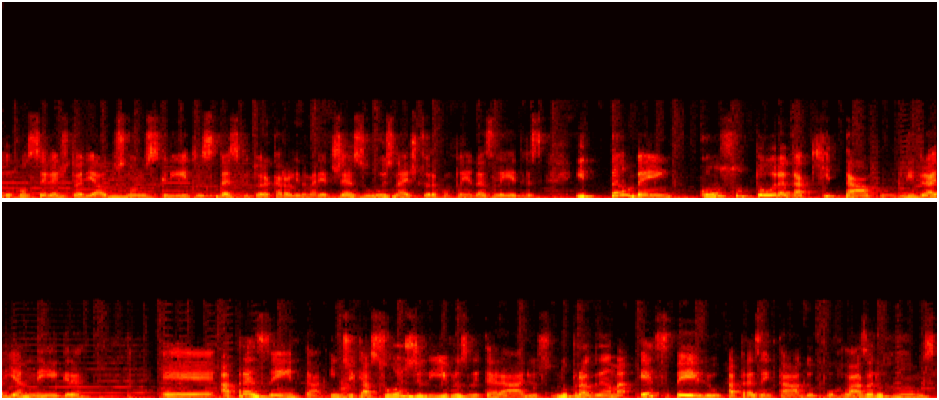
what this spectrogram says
do Conselho Editorial dos Manuscritos, da escritora Carolina Maria de Jesus, na editora Companhia das Letras, e também consultora da Kitabo, Livraria Negra. É, apresenta indicações de livros literários no programa Espelho, apresentado por Lázaro Ramos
